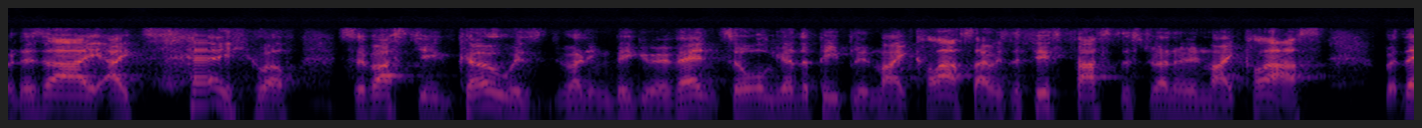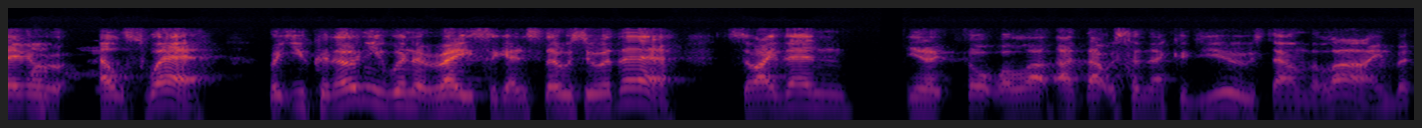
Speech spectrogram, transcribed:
But as I, I'd say, well, Sebastian Coe was running bigger events. All the other people in my class, I was the fifth fastest runner in my class, but they were elsewhere. But you can only win a race against those who are there. So I then, you know, thought, well, that, that was something I could use down the line. But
